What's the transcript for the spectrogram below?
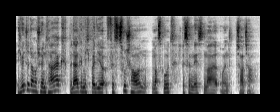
Ich wünsche dir noch einen schönen Tag, bedanke mich bei dir fürs Zuschauen, mach's gut, bis zum nächsten Mal und ciao, ciao.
